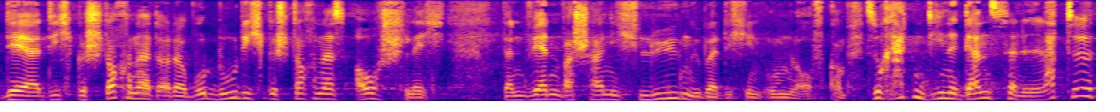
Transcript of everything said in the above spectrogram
der dich gestochen hat oder wo du dich gestochen hast, auch schlecht, dann werden wahrscheinlich Lügen über dich in Umlauf kommen. So hatten die eine ganze Latte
